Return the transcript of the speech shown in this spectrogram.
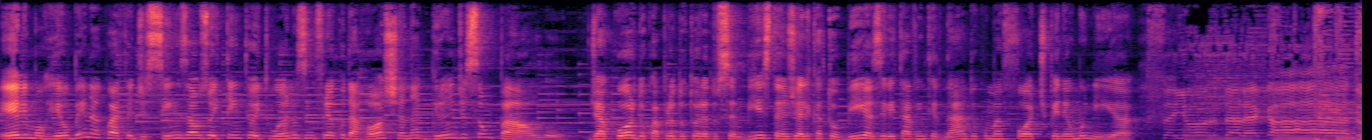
Ele morreu bem na quarta de cinza aos 88 anos em Franco da Rocha, na Grande São Paulo. De acordo com a produtora do sambista Angélica Tobias, ele estava internado com uma forte pneumonia. Senhor delegado,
